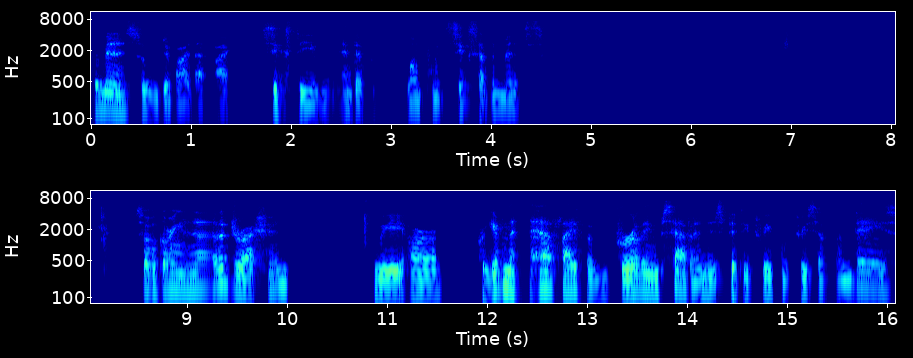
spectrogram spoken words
for minutes, so we divide that by 60, we end up with 1.67 minutes. So going in another direction, we are, are given the half-life of beryllium-7 is 53.37 days.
